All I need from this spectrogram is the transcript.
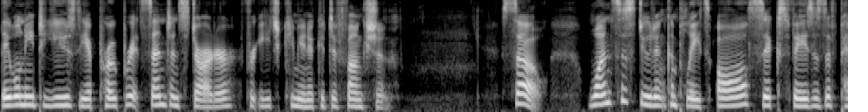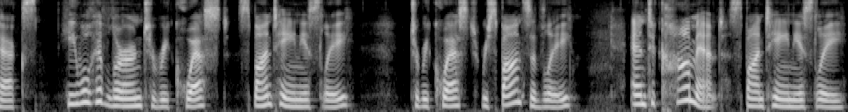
They will need to use the appropriate sentence starter for each communicative function. So, once a student completes all six phases of PECS, he will have learned to request spontaneously, to request responsively, and to comment spontaneously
